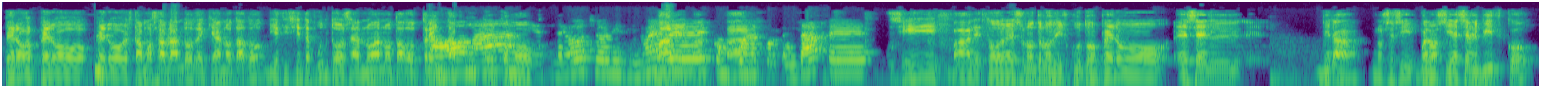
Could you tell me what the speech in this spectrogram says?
Pero, pero, pero estamos hablando de que ha anotado 17 puntos, o sea, no ha anotado 30 no, puntos como. 18, 19, Vale, vale, con vale. buenos porcentajes. Sí, vale, todo eso no te lo discuto, pero es el. Mira, no sé si. Bueno, sí, es el bizco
